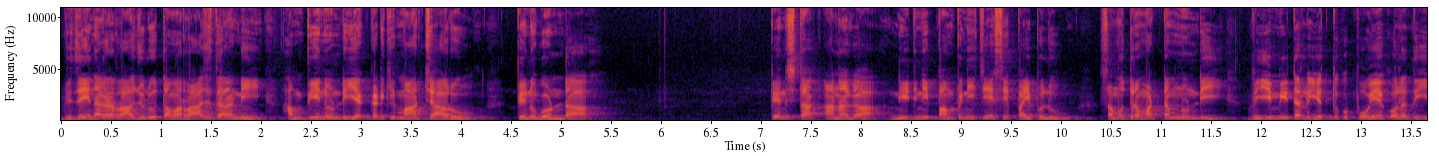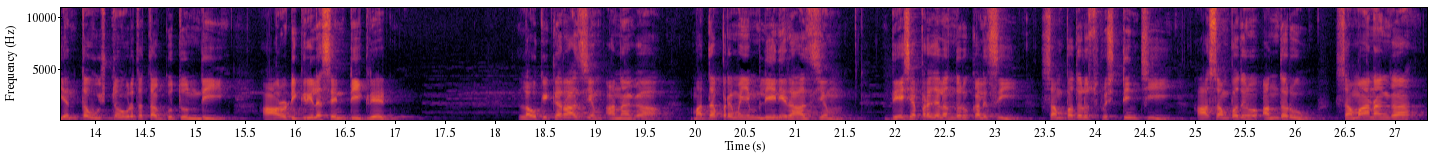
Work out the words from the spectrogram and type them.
విజయనగర రాజులు తమ రాజధానిని హంపి నుండి ఎక్కడికి మార్చారు? పెనుగొండ. పెన్స్టాక్ అనగా నీటిని పంపిణీ చేసే పైపులు. సముద్ర మట్టం నుండి వెయ్యి మీటర్లు ఎత్తుకు పోయే కొలది ఎంత ఉష్ణోగ్రత తగ్గుతుంది? ఆరు డిగ్రీల సెంటీగ్రేడ్. లౌకిక రాజ్యం అనగా మత ప్రమేయం లేని రాజ్యం. దేశ ప్రజలందరూ కలిసి సంపదలు సృష్టించి ఆ సంపదను అందరూ సమానంగా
